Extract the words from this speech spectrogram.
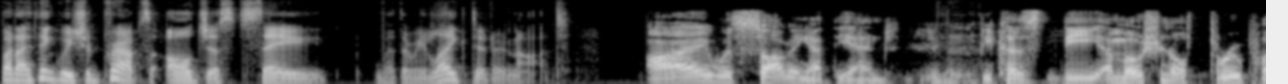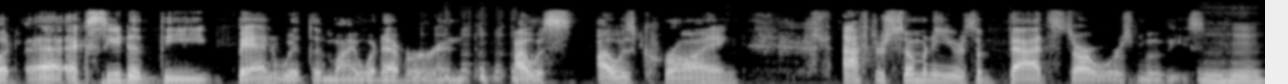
but I think we should perhaps all just say whether we liked it or not. I was sobbing at the end Mhm. because the emotional throughput uh, exceeded the bandwidth of my whatever, and I was I was crying after so many years of bad Star Wars movies. Mhm.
